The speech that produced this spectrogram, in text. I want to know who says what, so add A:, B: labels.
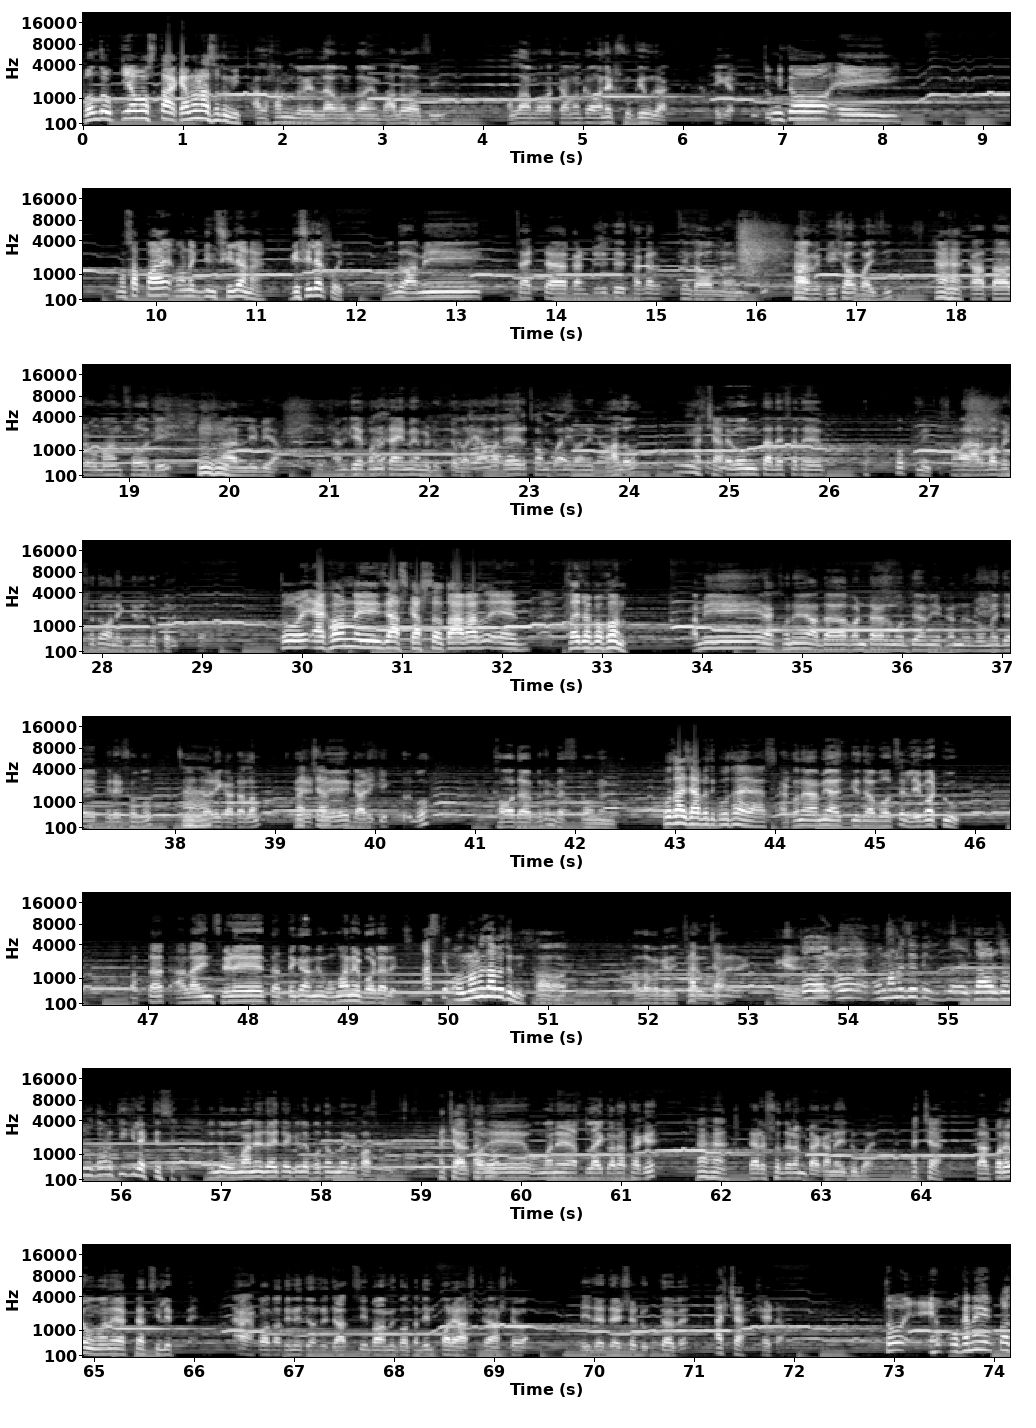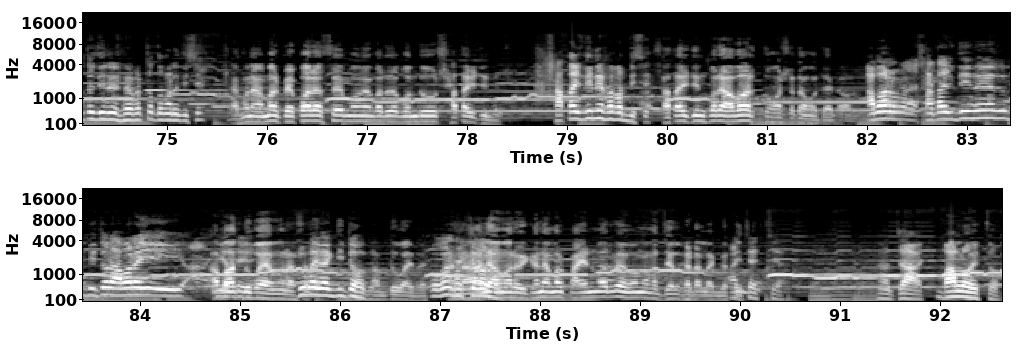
A: বন্ধু কি অবস্থা? কেমন আছো তুমি?
B: আলহামদুলিল্লাহ বন্ধু আমি ভালো আছি। আল্লাহ আমাকে আমাকে অনেক সুখীও রাখছে। ঠিক আছে?
A: তুমি তো এই মুসাফায় অনেকদিন ছিলে না। গেছিলে কই?
B: বন্ধু আমি চারটা কান্ট্রিতে থাকার চিন্তা ভাবনা
A: হ্যাঁ।
B: আমি ভিসাও পাইছি।
A: হ্যাঁ হ্যাঁ।
B: Qatar Oman Saudi. আর লিবিয়া। আমি যে কোনো টাইমে আমি ঢুকতে পারি। আমাদের কোম্পানি অনেক ভালো।
A: আচ্ছা।
B: এবং তাদের সাথে খুব মিট আমার আরবাবের সাথে অনেক দিনই তো পরিচিত
A: তো এখন এই যে আজকে আসছো তো আবার যাইবা কখন?
B: আমি এখন আধা ঘণ্টার মধ্যে আমি এখানে রুমে যাই ফ্রেশ হব
A: হ্যাঁ।
B: গাড়ি কাটালাম। ফ্রেশ
A: আচ্ছা।
B: হয়ে গাড়ি ঠিক করব খাওয়া দাওয়া করে ব্যস্ত রওনা
A: কোথায় যাবে কোথায় আস
B: এখন আমি আজকে যাব হচ্ছে লেবার টু অর্থাৎ আলাইন ছেড়ে তার থেকে আমি ওমানের বর্ডারে
A: আজকে ওমানে যাবে তুমি?
B: হ্যাঁ আল্লাহ পাকের ইচ্ছা
A: আচ্ছা।
B: ওমানে
A: তো ওমানে যে যাওয়ার জন্য তোমার কি কি লাগতেছে?
B: কিন্তু ওমানে যাইতে গেলে প্রথম লাগে পাসপোর্ট
A: আচ্ছা
B: তারপরে ওমানে অ্যাপ্লাই করা থাকে।
A: হ্যাঁ হ্যাঁ।
B: তেরোশো দেরাম টাকা নেই দুবাই।
A: আচ্ছা।
B: তারপরে ওমানে একটা স্লিপ নেই। হ্যাঁ কতদিনের জন্য যাচ্ছি বা আমি কতদিন পরে আসতে আসতে নিজের দেশে ঢুকতে হবে।
A: আচ্ছা।
B: সেটা।
A: তো ওখানে কতদিনের ব্যাপারটা তোমার দিছে?
B: এখন আমার পেপার আছে মনে করো বন্ধু সাতাইশ দিনের।
A: সাতাশ দিনের ব্যাপার দিছে।
B: সাতাইশ দিন পরে আবার তোমার সাথে আমার দেখা হবে।
A: আবার সাতাশ দিনের ভিতরে আবার এই
B: আবার দুবাই আমার
A: দুবাই ব্যাগ দিতে হবে।
B: Dubai back.
A: ওখানে থাকতে পারব?
B: আমার ওইখানে আমার ফাইন মারবে এবং আমার জেল খাটা লাগবে।
A: আচ্ছা আচ্ছা। যাক ভালো হইতো।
